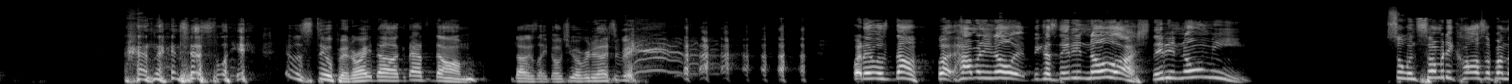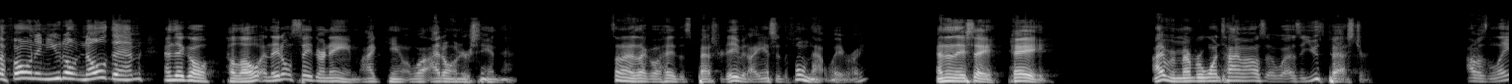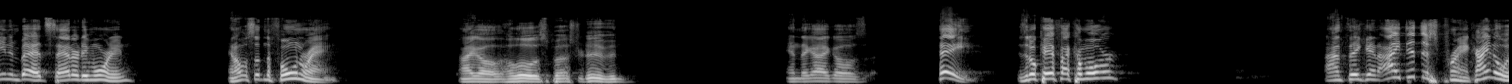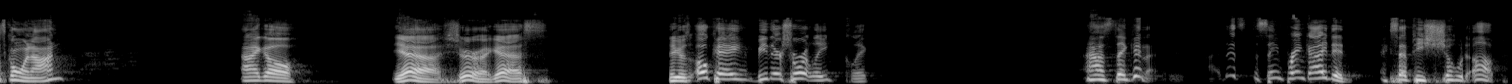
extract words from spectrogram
And then just like, it was stupid, right, Doug? That's dumb. Doug's like, don't you ever do that to me. but it was dumb. But how many know it? Because they didn't know us. They didn't know me. So when somebody calls up on the phone and you don't know them and they go, hello, and they don't say their name, I can't, well, I don't understand that. Sometimes I go, hey, this is Pastor David. I answered the phone that way, right? And then they say, hey, I remember one time I was as a youth pastor. I was laying in bed Saturday morning, and all of a sudden the phone rang. I go, hello, it's Pastor David. And the guy goes, hey, is it okay if I come over? I'm thinking, I did this prank. I know what's going on. And I go, yeah, sure, I guess. He goes, okay, be there shortly. Click. I was thinking, that's the same prank I did, except he showed up.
